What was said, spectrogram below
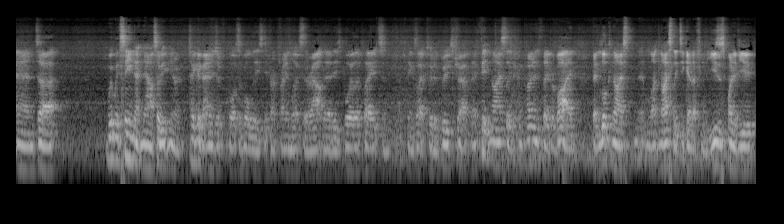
And uh, we're seeing that now. So you know, take advantage, of course, of all these different frameworks that are out there. These boilerplates and things like Twitter Bootstrap. They fit nicely. The components they provide, they look nice, nicely together from the user's point of view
